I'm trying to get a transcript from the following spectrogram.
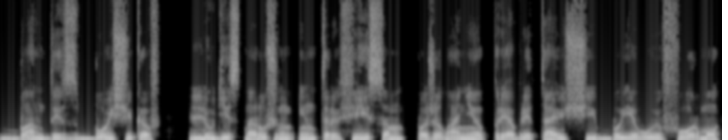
Банды сбойщиков, люди с нарушенным интерфейсом, по желанию приобретающие боевую форму,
